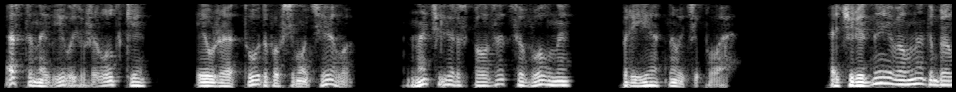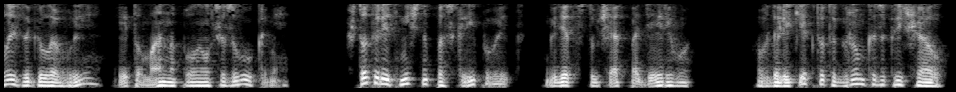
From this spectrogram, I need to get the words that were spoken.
остановилась в желудке, и уже оттуда по всему телу начали расползаться волны приятного тепла. Очередная волна добралась до головы, и туман наполнился звуками. Что-то ритмично поскрипывает, где-то стучат по дереву. Вдалеке кто-то громко закричал,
